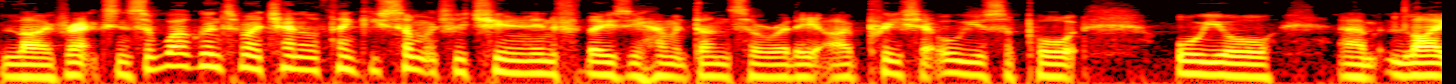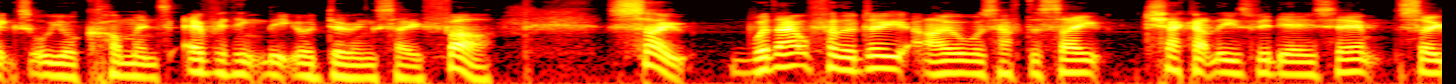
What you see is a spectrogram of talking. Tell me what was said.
live reaction. So, welcome to my channel. Thank you so much for tuning in. For those who haven't done so already, I appreciate all your support, all your um, likes, all your comments, everything that you're doing so far. So, without further ado, I always have to say, check out these videos here. So,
